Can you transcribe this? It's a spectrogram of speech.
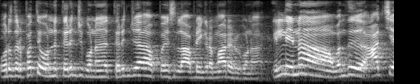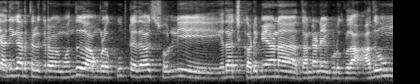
ஒருத்தர் பற்றி ஒன்று தெரிஞ்சுக்கணும் தெரிஞ்சால் பேசலாம் அப்படிங்கிற மாதிரி இருக்கணும். இல்லைன்னா வந்து ஆட்சி அதிகாரத்தில் இருக்கிறவங்க வந்து அவங்கள கூப்பிட்டு ஏதாச்சும் சொல்லி ஏதாச்சும் கடுமையான தண்டனை கொடுக்கலாம். அதுவும்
